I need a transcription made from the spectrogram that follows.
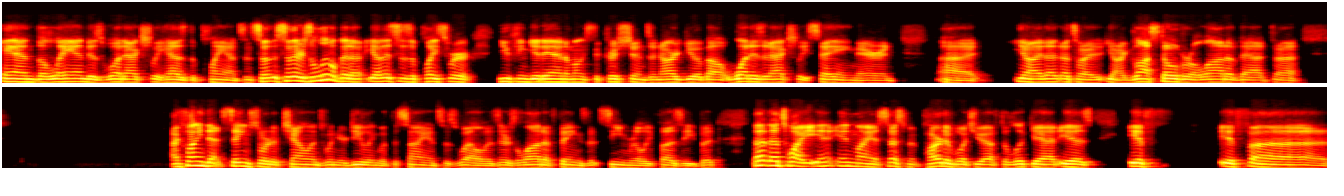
and the land is what actually has the plants. And so, so there's a little bit of, you know, this is a place where you can get in amongst the Christians and argue about what is it actually saying there. And, uh, you know, that, that's why, you know, I glossed over a lot of that. Uh, I find that same sort of challenge when you're dealing with the science as well, is there's a lot of things that seem really fuzzy. But that, that's why in, in my assessment, part of what you have to look at is if if uh,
